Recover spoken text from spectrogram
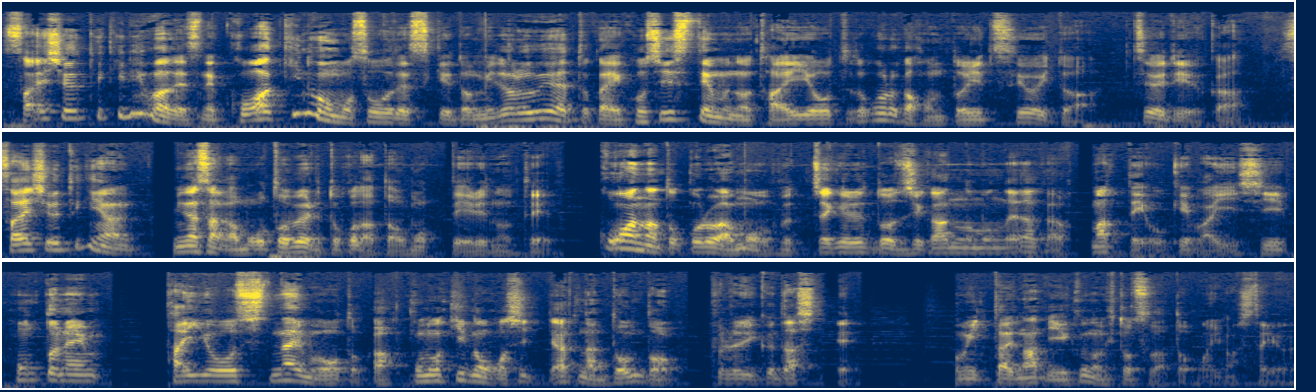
最終的にはですね、コア機能もそうですけど、ミドルウェアとかエコシステムの対応ってところが本当に強いとは、強いというか、最終的には皆さんが求めるところだと思っているので、コアなところはもうぶっちゃけると時間の問題だから待っておけばいいし、本当に対応しないものとか、この機能欲しいってやつならどんどんプルリク出してコミッターになっていくの一つだと思いましたけど。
